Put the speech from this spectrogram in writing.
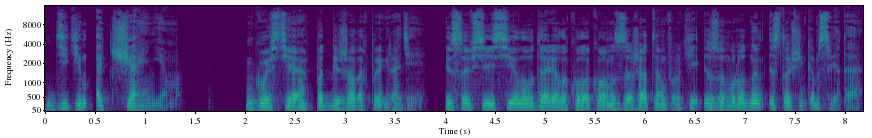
диким отчаянием. Гостья подбежала к преграде и со всей силы ударила кулаком с зажатым в руке изумрудным источником света.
